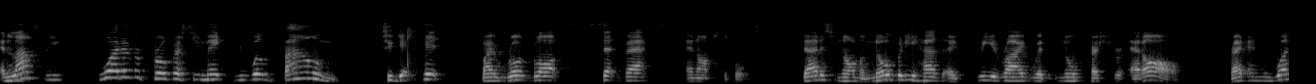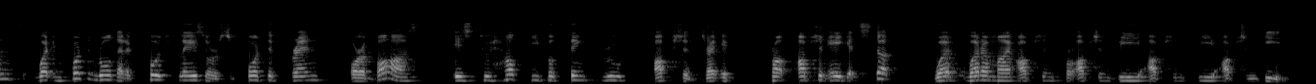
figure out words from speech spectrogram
And lastly, whatever progress you make, you will bound to get hit by roadblocks, setbacks, and obstacles. That is normal. Nobody has a free ride with no pressure at all, right? And once, what important role that a coach plays, or a supportive friend, or a boss, is to help people think through options, right? If option A gets stuck, what what are my options for option B, option C, option D?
